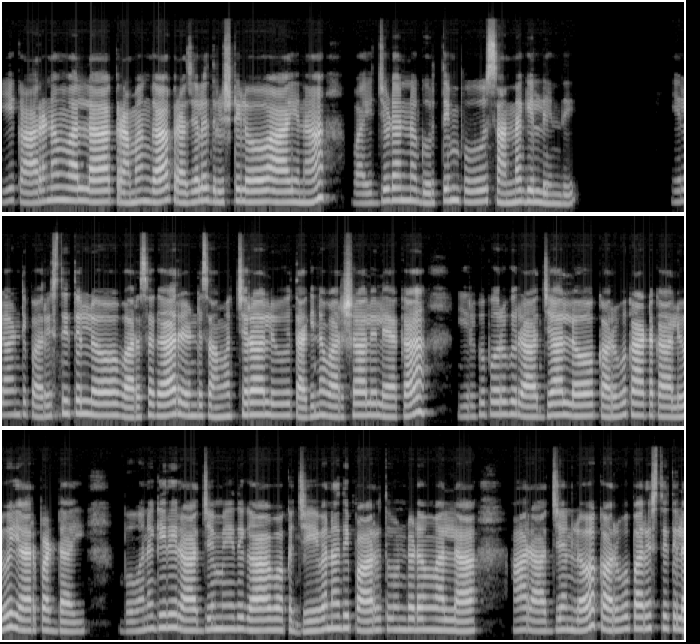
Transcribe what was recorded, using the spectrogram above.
ఈ కారణం వల్ల క్రమంగా ప్రజల దృష్టిలో ఆయన వైద్యుడన్న గుర్తింపు సన్నగిల్లింది. ఇలాంటి పరిస్థితుల్లో వరుసగా రెండు సంవత్సరాలు తగిన వర్షాలు లేక ఇరుగు పొరుగు రాజ్యాల్లో కరువు కాటకాలు ఏర్పడ్డాయి. భువనగిరి రాజ్యం మీదుగా ఒక జీవనది పారుతుండడం వల్ల ఆ రాజ్యంలో కరువు పరిస్థితులు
